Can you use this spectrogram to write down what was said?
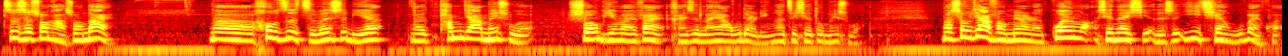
支持双卡双待，那后置指纹识别，那他们家没说双频 WiFi 还是蓝牙五点零啊，这些都没说。那售价方面呢，官网现在写的是一千五百块，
